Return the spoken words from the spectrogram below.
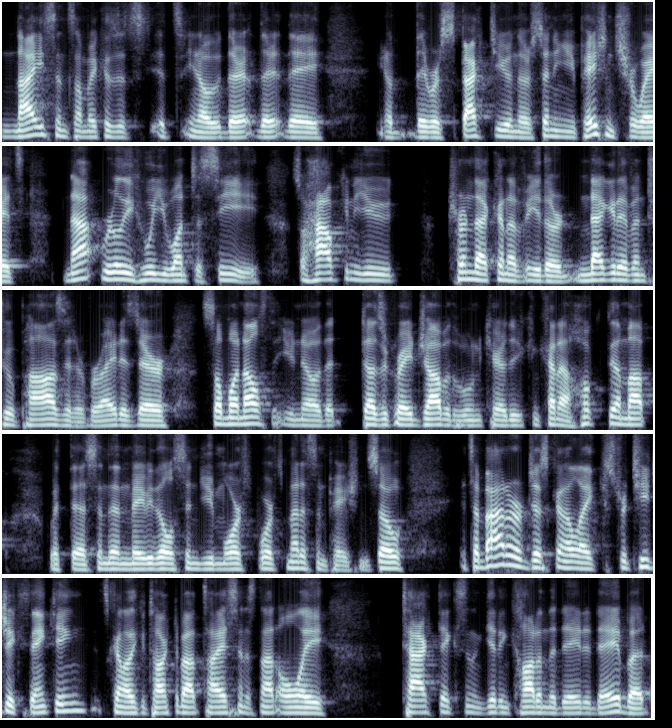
nice in some way because it's it's you know they're, they they you know they respect you and they're sending you patients your way. It's not really who you want to see. So how can you turn that kind of either negative into a positive right? Is there someone else that you know that does a great job with wound care that you can kind of hook them up with this and then maybe they'll send you more sports medicine patients? So it's a matter of just kind of like strategic thinking. It's kind of like you talked about tyson. It's not only tactics and getting caught in the day to day, but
